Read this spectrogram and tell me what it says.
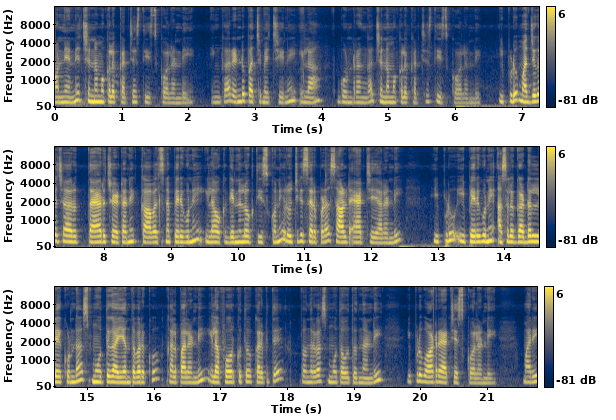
ఆనియన్ని చిన్న ముక్కలకు కట్ చేసి తీసుకోవాలండి. ఇంకా రెండు పచ్చిమిర్చిని ఇలా గుండ్రంగా చిన్న ముక్కలకు కట్ చేసి తీసుకోవాలండి. ఇప్పుడు మజ్జిగ చారు తయారు చేయడానికి కావాల్సిన పెరుగుని ఇలా ఒక గిన్నెలోకి తీసుకొని రుచికి సరిపడా సాల్ట్ యాడ్ చేయాలండి. ఇప్పుడు ఈ పెరుగుని అసలు గడ్డలు లేకుండా స్మూత్గా అయ్యేంత వరకు కలపాలండి. ఇలా ఫోర్క్తో కలిపితే తొందరగా స్మూత్ అవుతుందండి. ఇప్పుడు వాటర్ యాడ్ చేసుకోవాలండి. మరీ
